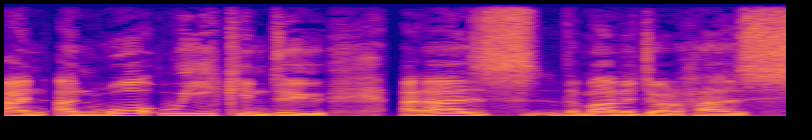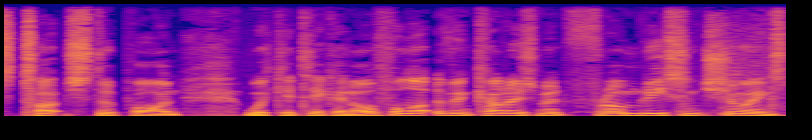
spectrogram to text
and, and what we can do. And as the manager has touched upon, we could take an awful lot of encouragement from recent showings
